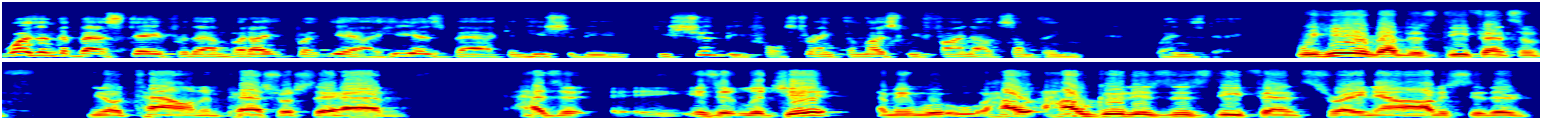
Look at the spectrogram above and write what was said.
wasn't the best day for them, but I but yeah, he is back and he should be he should be full strength unless we find out something Wednesday. We hear about this defensive, you know, talent and pass rush they have. Has it is it legit? I mean, how how good is this defense right now? Obviously, they're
